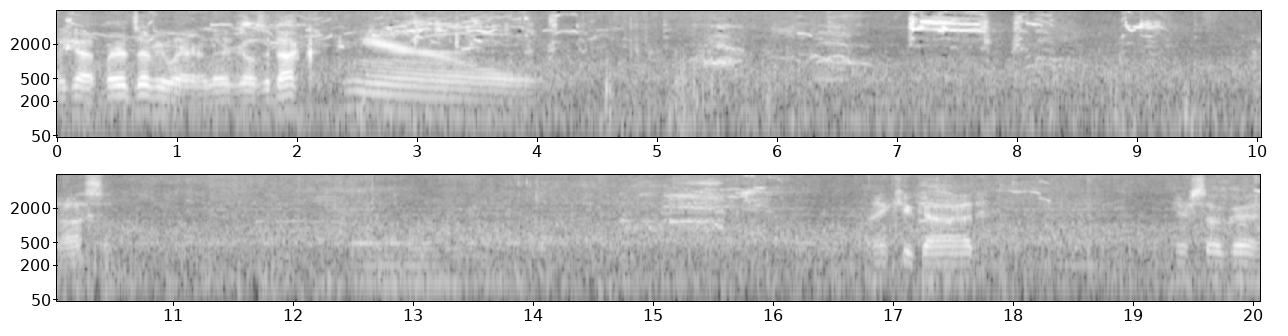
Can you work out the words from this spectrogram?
we got birds everywhere. There goes a duck. Meow. Awesome. Thank you, God. You're so good.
